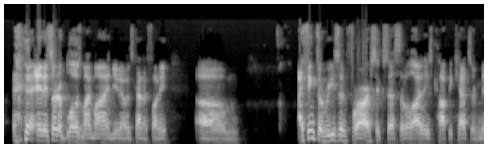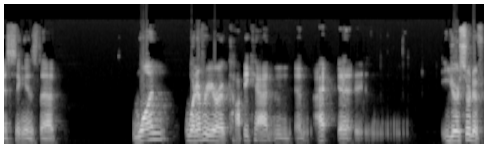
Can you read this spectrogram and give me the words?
and it sort of blows my mind. You know, it's kind of funny. Um, I think the reason for our success that a lot of these copycats are missing is that one, whenever you're a copycat and and I, uh, you're sort of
